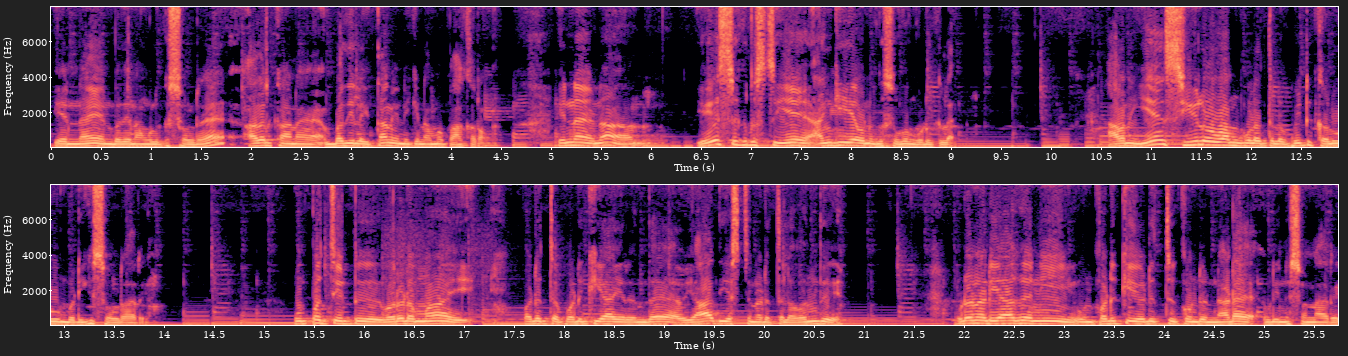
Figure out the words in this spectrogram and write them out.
என்ன என்பதை நான் உங்களுக்கு சொல்கிறேன் அதற்கான பதிலைத்தான் இன்றைக்கி நம்ம பார்க்குறோம். என்னன்னா ஏசு கிறிஸ்து ஏன் அங்கேயே அவனுக்கு சுகம் கொடுக்கல? அவனை ஏன் சீலோவாம் குளத்தில் போயிட்டு கழுவும்படிக்கு சொல்கிறாரு முப்பத்தெட்டு வருடமாய் படுத்த படுக்கையாக இருந்த வியாதியஸ்தனிடத்துல வந்து உடனடியாக நீ உன் படுக்கையை எடுத்து கொண்டு நட அப்படின்னு சொன்னாரு.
